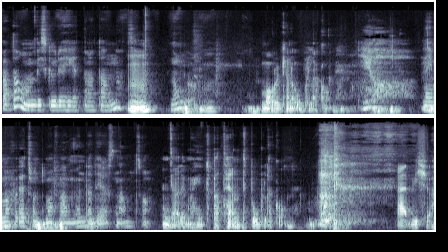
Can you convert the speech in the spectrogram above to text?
Fatta om vi skulle heta något annat. Mm. Någon gång. Morgan och Ola-Conny. Ja. Nej, man får, jag tror inte man får använda deras namn så. Ja, det var ju inte patent på Ola-Conny. Nej, vi kör.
